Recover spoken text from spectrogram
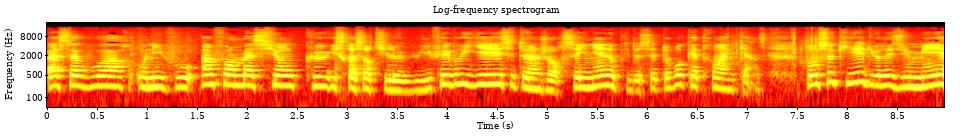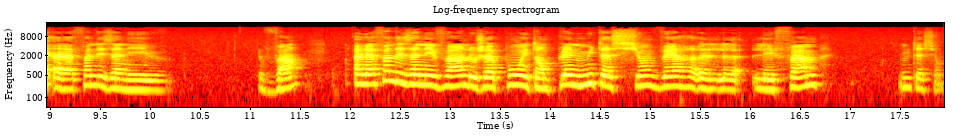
à savoir au niveau information qu'il sera sorti le 8 février, c'est un genre seinen au prix de 7,95€. Pour ce qui est du résumé, à la fin des années 20, à la fin des années 20, le Japon est en pleine mutation vers les femmes. Mutation.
